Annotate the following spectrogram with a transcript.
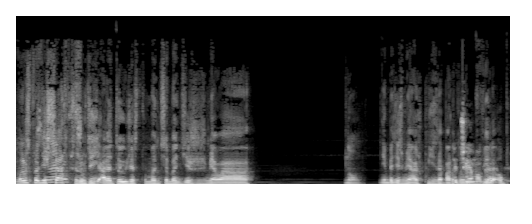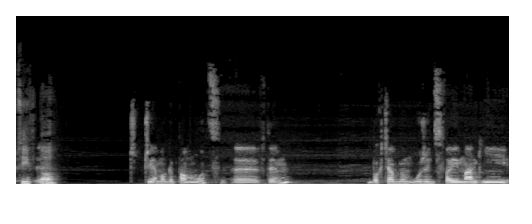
Możesz powiedzieć Czyli raz przerzucić, ale to już jest w momencie będziesz już miała. No. Nie będziesz miała już później za bardzo ja mogę- wiele opcji. No. Czy, czy ja mogę pomóc y, w tym? Bo chciałbym użyć swojej magii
